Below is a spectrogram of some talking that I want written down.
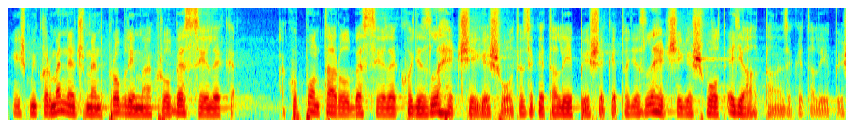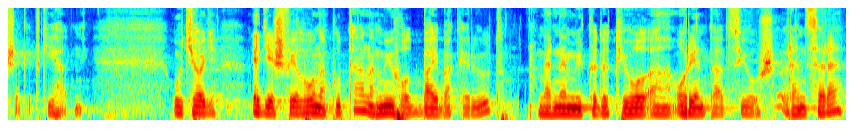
És mikor menedzsment problémákról beszélek, akkor pont arról beszélek, hogy ez lehetséges volt ezeket a lépéseket, hogy ez lehetséges volt egyáltalán ezeket a lépéseket kihatni. Úgyhogy egy és fél hónap után a műhold bajba került, mert nem működött jól a orientációs rendszere,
